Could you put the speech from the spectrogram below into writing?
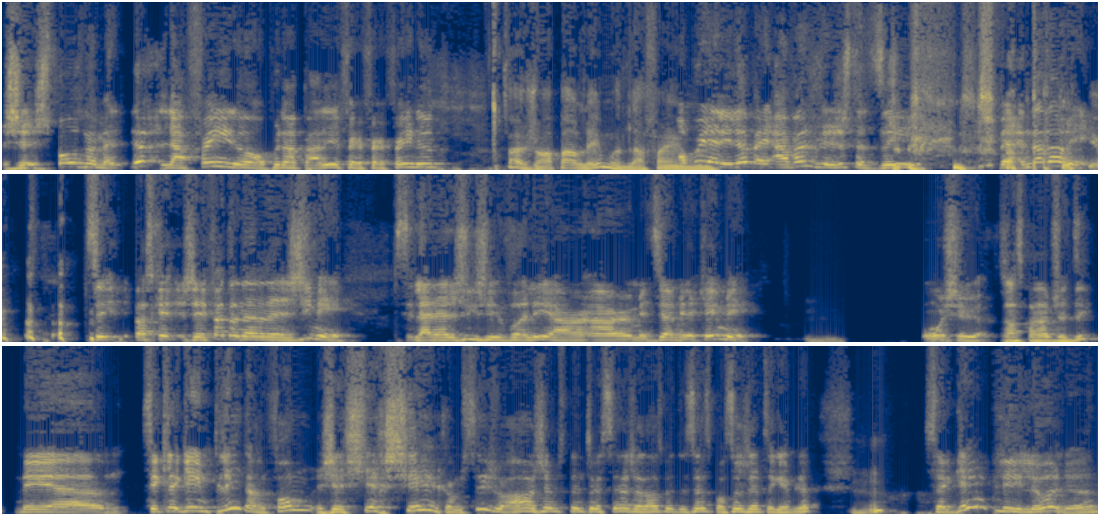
je, je pose ma. Là, la fin, là, on peut en parler, fin, fin, fin, là. Ah, je vais en parler, moi, de la fin. On peut y aller là. Ben, avant, je voulais juste te dire. ben, non, non, mais. C'est parce que j'ai fait une analogie, mais c'est l'analogie que j'ai volée à un, à un média américain, mais. Mhm. Moi, je suis transparent, je le dis. Mais euh, c'est que le gameplay, dans le fond, je cherchais, comme ça, je ah, j'aime Splinter Cell, j'adore Splinter Cell, c'est pour ça que j'aime ce gameplay-là. Mhm. Ce gameplay-là, là,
